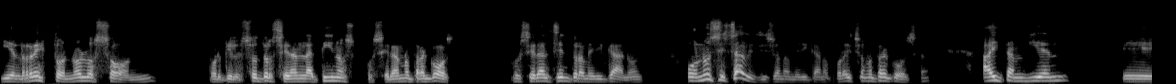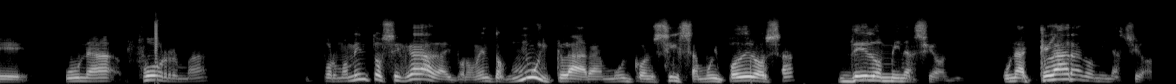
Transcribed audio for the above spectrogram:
y el resto no lo son, porque los otros serán latinos o serán otra cosa, o serán centroamericanos, o no se sabe si son americanos, por ahí son otra cosa, hay también eh, una forma por momentos sesgada y por momentos muy clara, muy concisa, muy poderosa, de dominación, una clara dominación.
